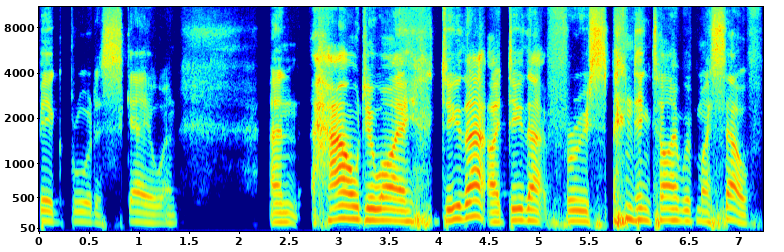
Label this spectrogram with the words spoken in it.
big broader scale. And and how do I do that? I do that through spending time with myself.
